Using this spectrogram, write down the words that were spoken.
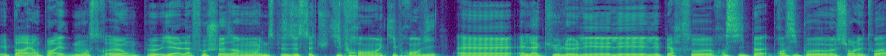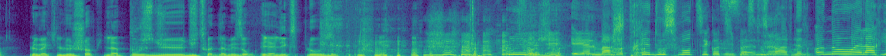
Et pareil, on parlait de monstres, euh, on peut, il y a la faucheuse à un moment, une espèce de statue qui prend, qui prend vie. Euh, elle accule les, les, les persos principa- principaux euh, sur le toit. Le mec, il le chope, il la pousse du, du toit de la maison et elle explose. Et, et elle marche très doucement, tu sais, quand ils passent tous par la fenêtre. Oh non, elle arrive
